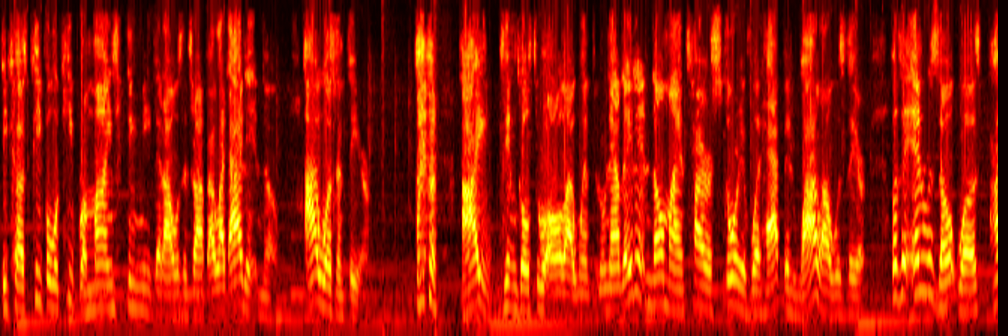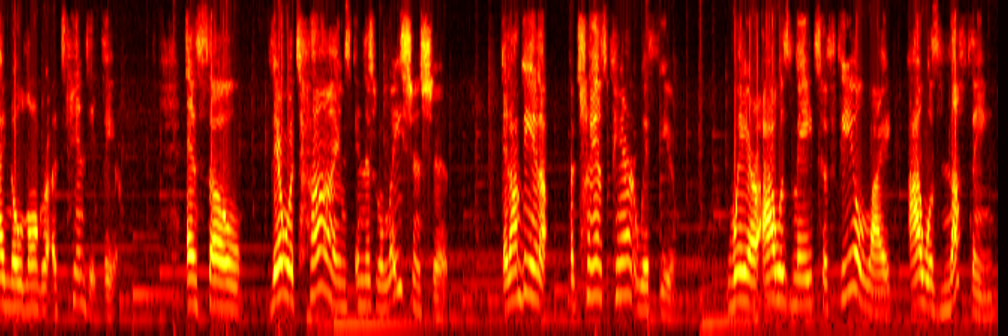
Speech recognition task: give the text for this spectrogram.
because people would keep reminding me that I was a dropout. Like I didn't know. I wasn't there. I didn't go through all I went through. Now, they didn't know my entire story of what happened while I was there, but the end result was I no longer attended there. And so there were times in this relationship, and I'm being a, a transparent with you, where I was made to feel like I was nothing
